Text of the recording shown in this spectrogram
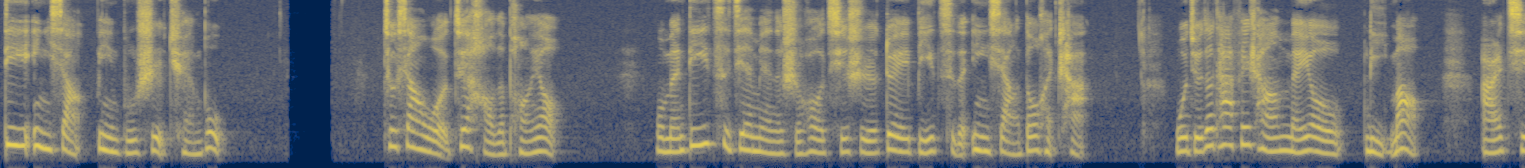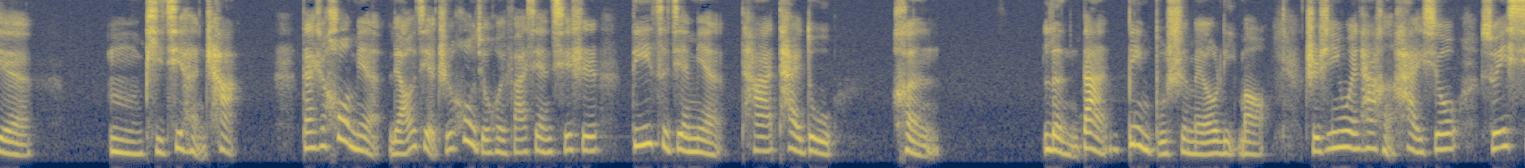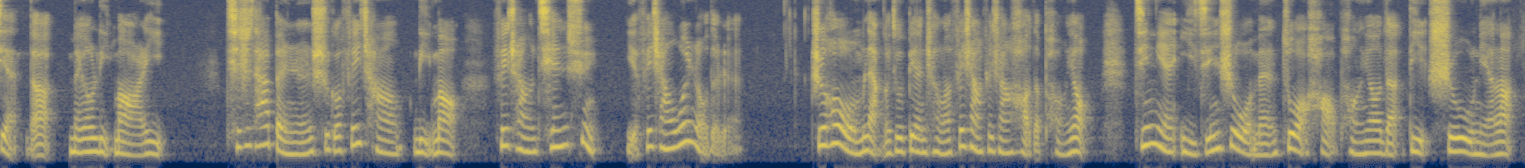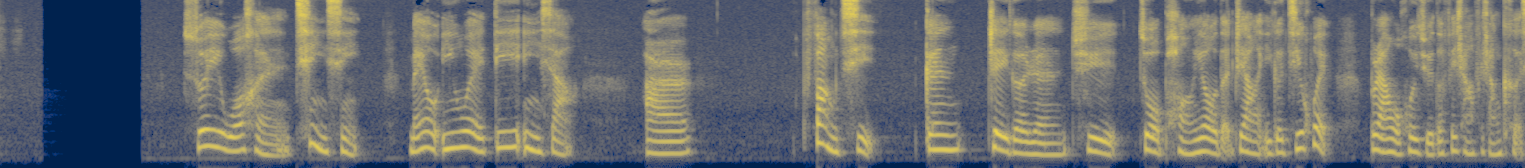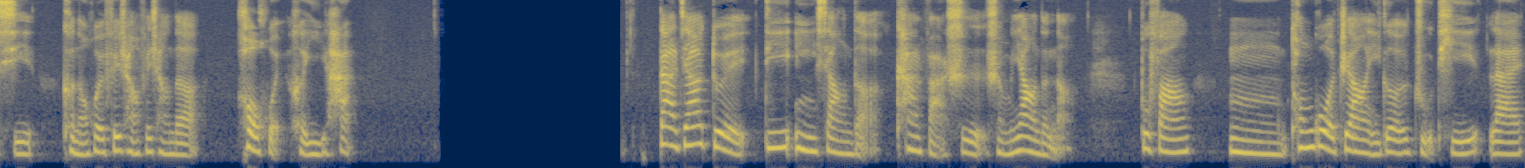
第一印象并不是全部。就像我最好的朋友，我们第一次见面的时候，其实对彼此的印象都很差。我觉得他非常没有礼貌，而且，嗯，脾气很差。但是后面了解之后，就会发现，其实。第一次见面，他态度很冷淡，并不是没有礼貌，只是因为他很害羞，所以显得没有礼貌而已。其实他本人是个非常礼貌、非常谦逊，也非常温柔的人。之后我们两个就变成了非常非常好的朋友。今年已经是我们做好朋友的第十五年了，所以我很庆幸。没有因为第一印象而放弃跟这个人去做朋友的这样一个机会，不然我会觉得非常非常可惜，可能会非常非常的后悔和遗憾。大家对第一印象的看法是什么样的呢？不妨嗯通过这样一个主题来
